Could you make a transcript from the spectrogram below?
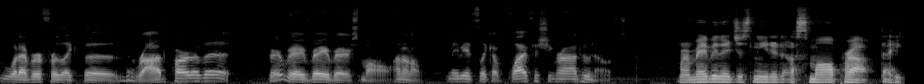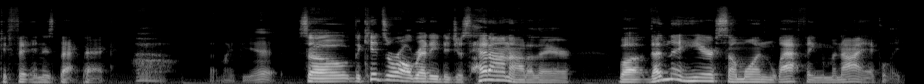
whatever for like the the rod part of it. Very, very, very, very small. I don't know. Maybe it's like a fly fishing rod. Who knows? Or maybe they just needed a small prop that he could fit in his backpack. that might be it. So the kids are all ready to just head on out of there but then they hear someone laughing maniacally.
